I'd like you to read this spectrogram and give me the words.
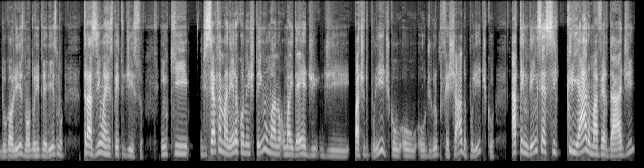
do gaullismo ou do hitlerismo traziam a respeito disso, em que, de certa maneira, quando a gente tem uma, uma ideia de, de partido político ou, ou, ou de grupo fechado político, a tendência é se criar uma verdade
